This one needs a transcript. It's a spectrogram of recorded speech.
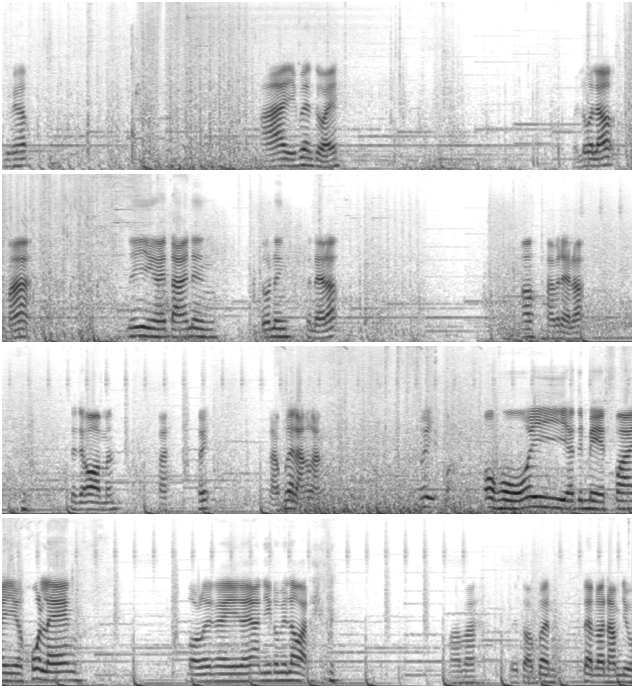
ดีไหมครับตายเพื่อนสวย ไปโลดแล้ว มา นี่ยังไงตายหนึ่งตัวหนึ่งไปไหนแล้วเอ้าหายไปไหนแล้วน่าจะอ้อมมั้งไปเฮ้ยหลังเพื่อนหลังหลังเฮ้ยโอ้โหอัติเมทไฟโคตรแรง บอกเลยไงระยะนี้ก็ไม่รอด มามาไปต่อเปิ้ลแต่เรานำอยู่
